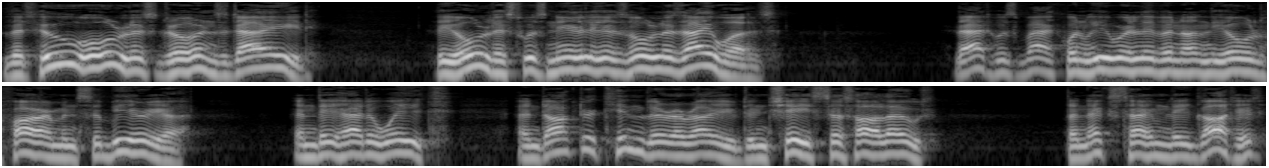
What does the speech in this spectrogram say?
The two oldest Drowans died. The oldest was nearly as old as I was. That was back when we were living on the old farm in Siberia, and they had a wake and Dr. Kindler arrived and chased us all out. The next time they got it,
